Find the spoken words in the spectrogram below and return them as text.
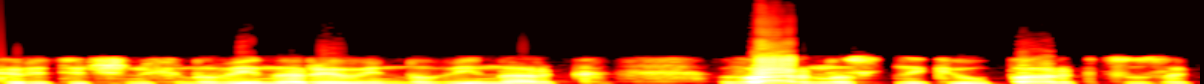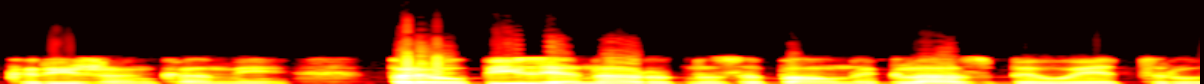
kritičnih novinarjev in novinark, varnostniki v parkcu za križankami, preobilje narodno-zabavne glasbe v etru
